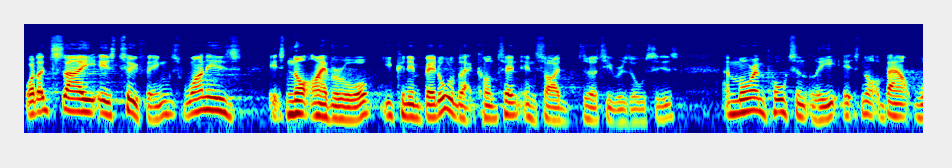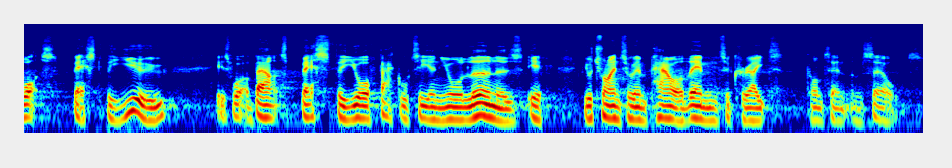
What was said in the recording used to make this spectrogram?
What I'd say is two things. One is it's not either or. You can embed all of that content inside Xerte resources. And more importantly, it's not about what's best for you, it's what about's best for your faculty and your learners if you're trying to empower them to create content themselves.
